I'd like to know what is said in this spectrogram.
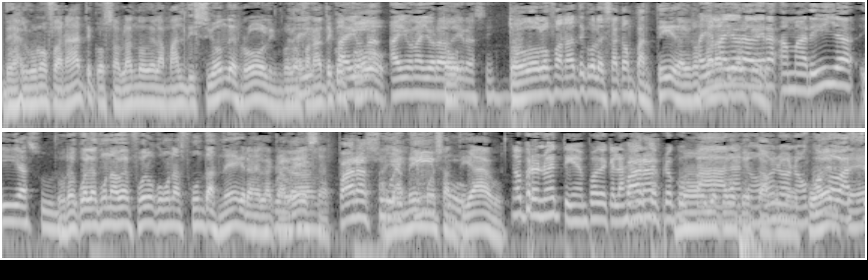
de algunos fanáticos hablando de la maldición de Rolling. Pues los Hay- fanáticos hay todos, una- hay una lloradera, to- sí. Todos los fanáticos le sacan partida. Hay, unos Hay una que- lloradera amarilla y azul. Tú recuerdas que una vez fueron con unas fundas negras en la Cuidado. cabeza. Para su allá mismo en. Santiago. No, pero no es tiempo de que la Para- gente esté preocupada. No, no, como no. ¿Cómo va a ser?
